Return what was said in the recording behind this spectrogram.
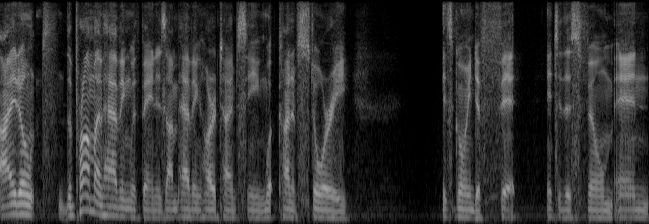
I don't. The problem I'm having with Bane is I'm having a hard time seeing what kind of story is going to fit into this film and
